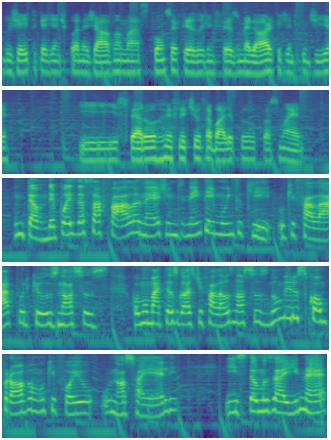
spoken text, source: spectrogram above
do jeito que a gente planejava, mas com certeza a gente fez o melhor que a gente podia e espero refletir o trabalho para o próximo L. Então, depois dessa fala, né, a gente nem tem muito que, o que falar, porque os nossos, como o Matheus gosta de falar, os nossos números comprovam o que foi o, o nosso AL. E estamos aí, né,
